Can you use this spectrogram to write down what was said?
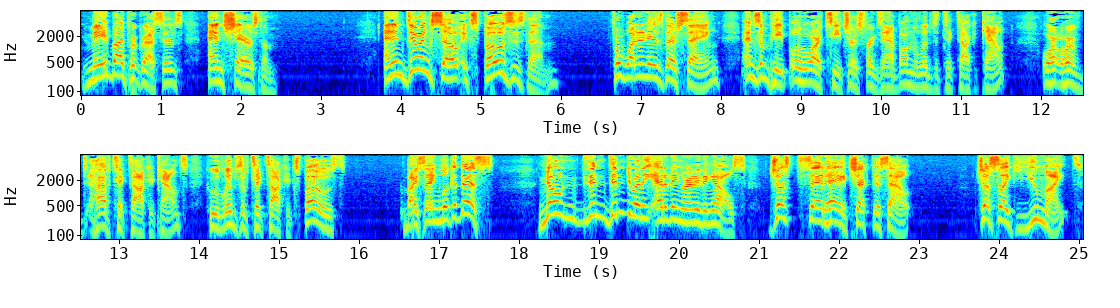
made by progressives and shares them. And in doing so, exposes them for what it is they're saying. And some people who are teachers, for example, on the Libs of TikTok account or, or have TikTok accounts who Libs of TikTok exposed by saying, look at this. No, didn't, didn't do any editing or anything else. Just said, hey, check this out. Just like you might.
